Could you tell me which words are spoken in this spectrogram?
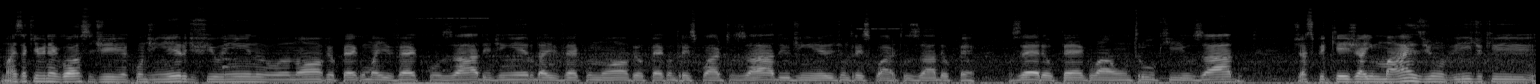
Mas aquele negócio de com dinheiro de Fiorino 9 eu pego uma Iveco usada e o dinheiro da Iveco 9 eu pego um 3 quartos usado e o dinheiro de um 3 quartos usado eu pego zero eu pego lá um truque usado. Já expliquei já em mais de um vídeo que,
